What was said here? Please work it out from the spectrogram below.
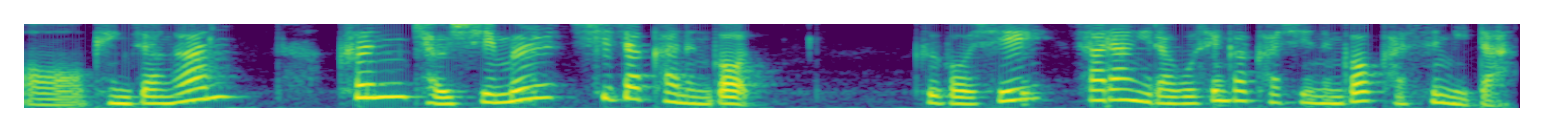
어, 굉장한 큰 결심을 시작하는 것. 그것이 사랑이라고 생각하시는 것 같습니다.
